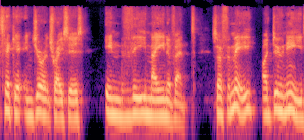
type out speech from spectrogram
ticket endurance races in the main event. So for me i do need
